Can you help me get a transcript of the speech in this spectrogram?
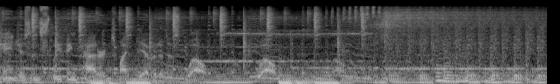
Changes in sleeping patterns might be evident as well. Well. well.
